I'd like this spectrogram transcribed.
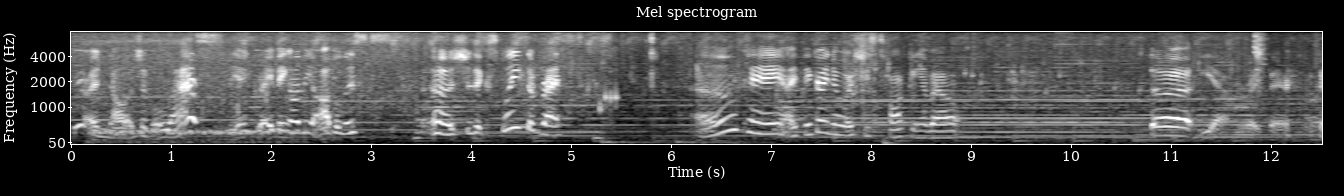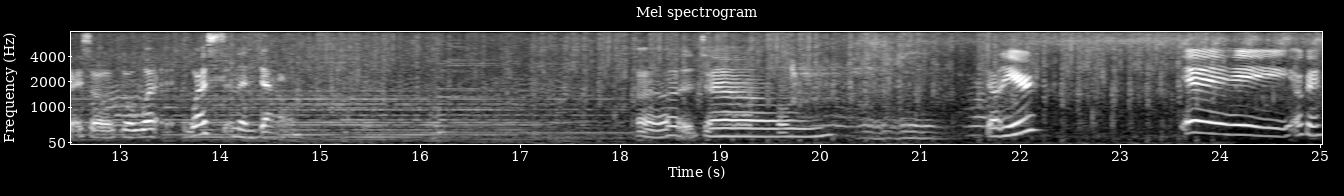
You're a knowledgeable lass. The engraving on the obelisks uh, should explain the rest. Okay, I think I know what she's talking about. Uh, yeah, right there. Okay, so go we west and then down. Uh, down... Down here? Yay! Okay.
